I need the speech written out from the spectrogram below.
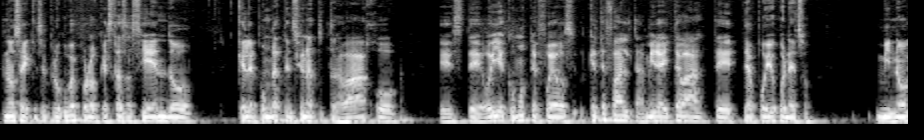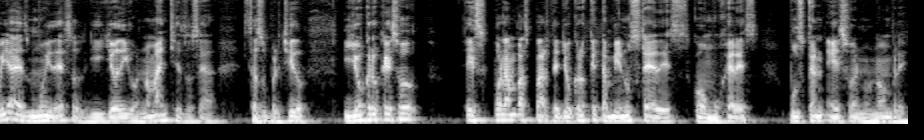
no sé, que se preocupe por lo que estás haciendo, que le ponga atención a tu trabajo, este, oye, ¿cómo te fue? O sea, ¿Qué te falta? Mira, ahí te va, te, te apoyo con eso. Mi novia es muy de esos y yo digo, no manches, o sea, está súper chido. Y yo creo que eso es por ambas partes. Yo creo que también ustedes, como mujeres, buscan eso en un hombre.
